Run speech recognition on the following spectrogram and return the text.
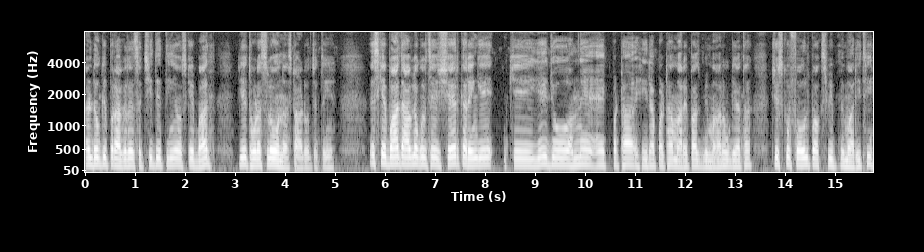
अंडों की परागरस अच्छी देती हैं, उसके बाद ये थोड़ा स्लो होना स्टार्ट हो जाती हैं। इसके बाद आप लोगों से शेयर करेंगे कि ये जो हमने एक पट्ठा हीरा पट्ठा हमारे पास बीमार हो गया था, जिसको फॉल पॉक्स भी बीमारी थी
